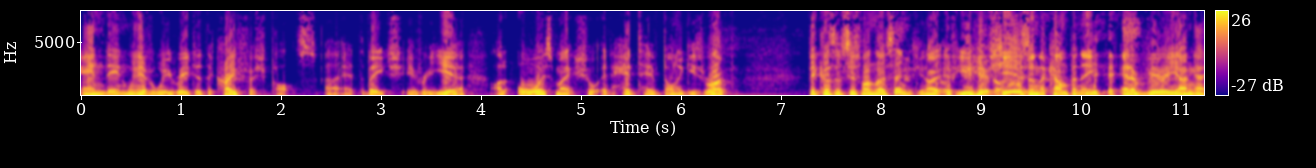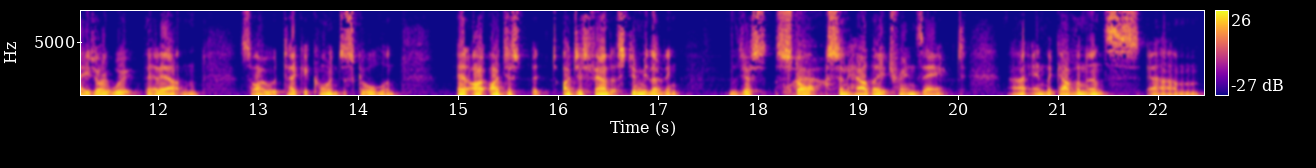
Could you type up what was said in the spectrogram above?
And then whenever we redid the crayfish pots uh, at the beach every year, I'd always make sure it had to have Donaghy's rope. Because it's just one of those things, you know, if you have shares in the company, at a very young age I worked that out and so I would take a coin to school and, and I, I just, it, I just found it stimulating, just stocks and how they transact, uh, and the governance, um,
